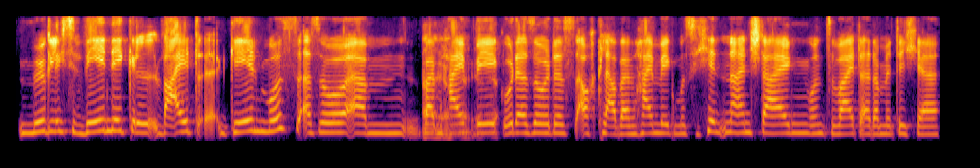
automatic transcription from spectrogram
möglichst wenig weit äh, gehen muss. Also ähm, beim ah, ja, Heimweg ja, ja. oder so, das ist auch klar. Beim Heimweg muss ich hinten einsteigen und so weiter, damit ich, äh,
